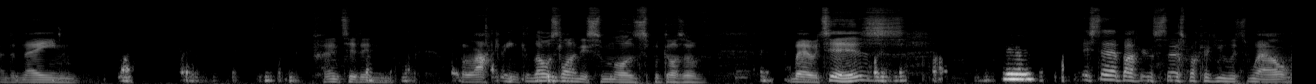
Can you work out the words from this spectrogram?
And the name printed in black ink, though slightly smudged because of where it is. It's there back it stares back at you as well.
